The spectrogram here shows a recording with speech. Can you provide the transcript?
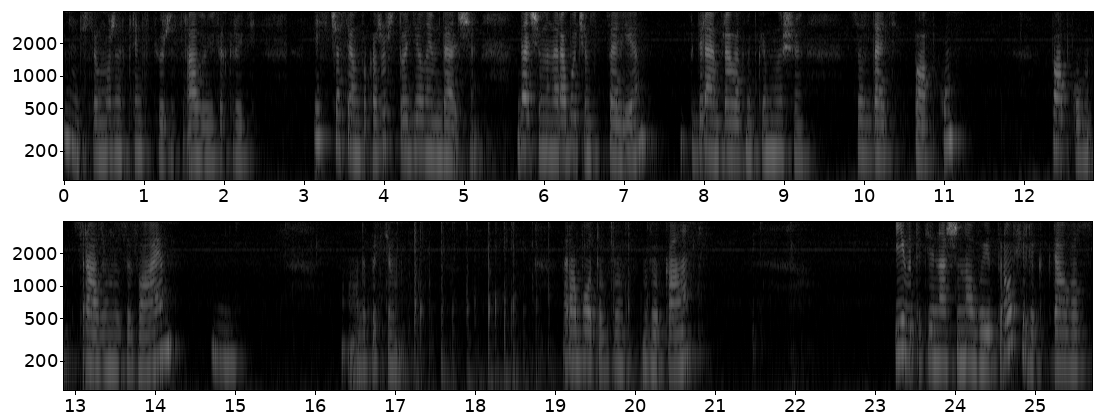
Ну все, можно в принципе уже сразу и закрыть. И сейчас я вам покажу, что делаем дальше. Дальше мы на рабочем столе выбираем правой кнопкой мыши «Создать папку». Папку сразу называем допустим, работа в ВК. И вот эти наши новые профили, когда у вас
